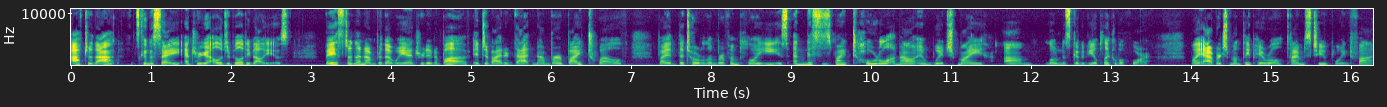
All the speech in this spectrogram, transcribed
After that, it's going to say enter your eligibility values. Based on the number that we entered in above, it divided that number by 12 by the total number of employees, and this is my total amount in which my um, loan is going to be applicable for. My average monthly payroll times 2.5.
